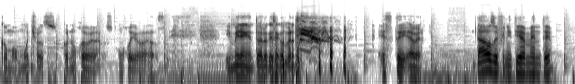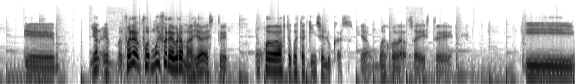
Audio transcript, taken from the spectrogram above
como muchos, con un juego de dados. Un juego de dados. y miren en todo lo que se ha convertido. este, a ver. Dados definitivamente. eh, yo, eh, fuera, fue muy fuera de bromas, ya. Este, un juego de dados te cuesta 15 lucas, ya. Un buen juego de dados. Este, y,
